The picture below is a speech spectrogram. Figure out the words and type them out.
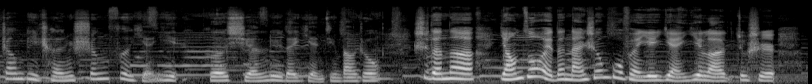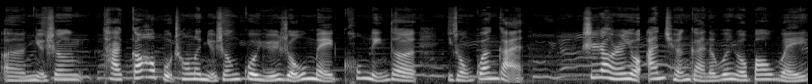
张碧晨声色演绎和旋律的眼睛当中。是的，那杨宗纬的男声部分也演绎了，就是呃女生，她刚好补充了女生过于柔美空灵的一种观感，是让人有安全感的温柔包围。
